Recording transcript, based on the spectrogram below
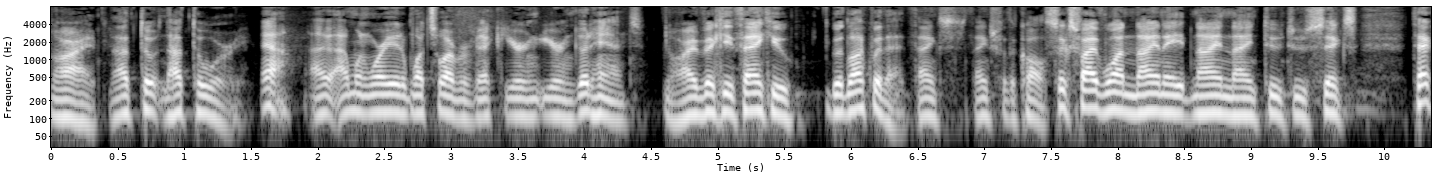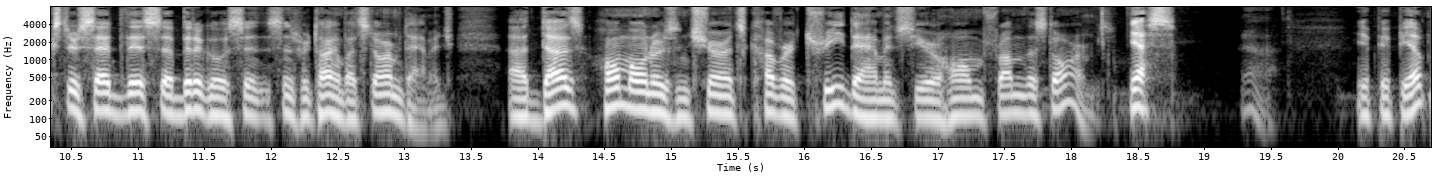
All right, not to not to worry. Yeah, I, I wouldn't worry whatsoever, Vic. You're you're in good hands. All right, Vicki, thank you. Good luck with that. Thanks. Thanks for the call. 651 989 9226. Texter said this a bit ago since, since we're talking about storm damage. Uh, does homeowners insurance cover tree damage to your home from the storms? Yes. Yeah. Yep. Yep. Yep.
